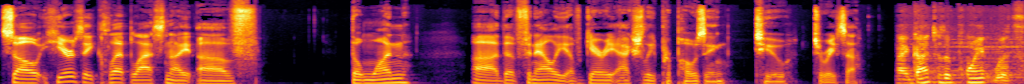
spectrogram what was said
So here's a clip last night of the one, uh, the finale of Gerry actually proposing to Theresa. I got to the point with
